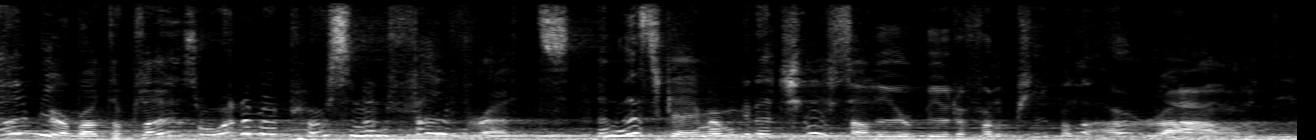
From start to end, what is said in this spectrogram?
game you're about play is one of my personal favorites. In this game, I'm gonna chase all you beautiful people around.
